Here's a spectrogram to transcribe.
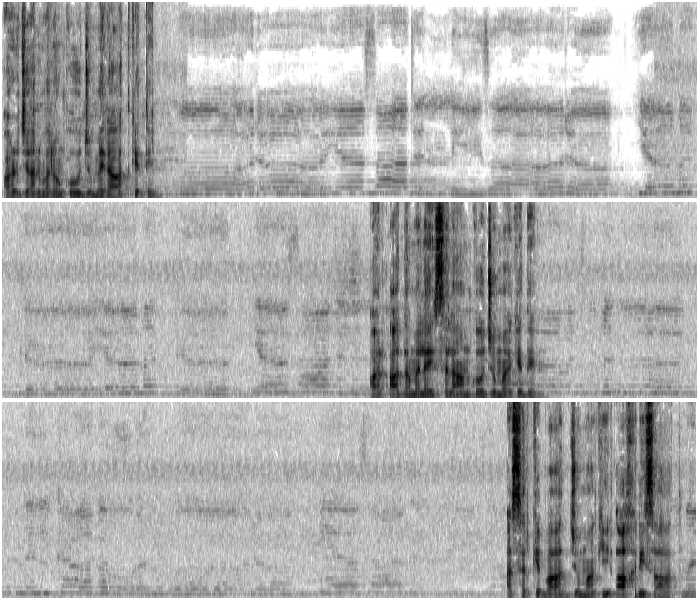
اور جانوروں کو جمعرات کے دن۔ اور آدم علیہ السلام کو جمعہ کے دن۔ عصر کے بعد جمعہ کی آخری ساعت میں،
